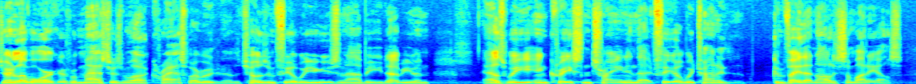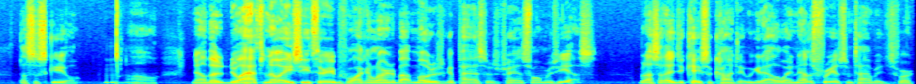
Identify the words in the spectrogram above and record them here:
journey level workers, we're masters in what a crafts, whatever the chosen field we use in IBEW. And as we increase and train in that field, we're trying to convey that knowledge to somebody else. That's a skill. Uh, now, the, do I have to know AC theory before I can learn about motors and capacitors and transformers? Yes. But that's an educational content. We get out of the way. Now let's free up some time for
